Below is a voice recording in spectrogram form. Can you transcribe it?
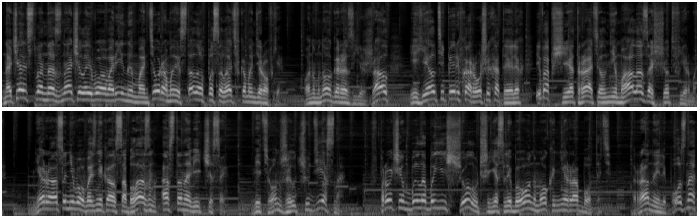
начальство назначило его аварийным монтёром и стало посылать в командировки. Он много разъезжал и ел теперь в хороших отелях и вообще тратил немало за счет фирмы. Не раз у него возникал соблазн остановить часы. Ведь он жил чудесно. Впрочем, было бы еще лучше, если бы он мог не работать. Рано или поздно,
